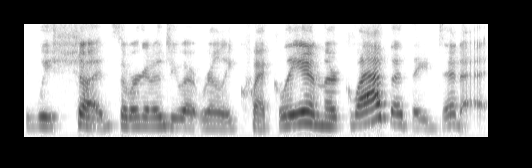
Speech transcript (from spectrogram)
we should. So we're gonna do it really quickly. And they're glad that they did it,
